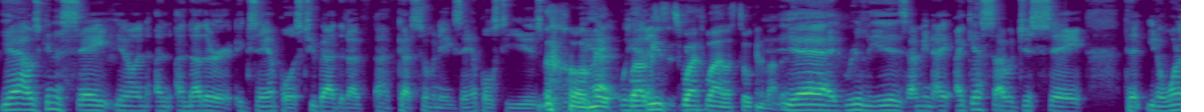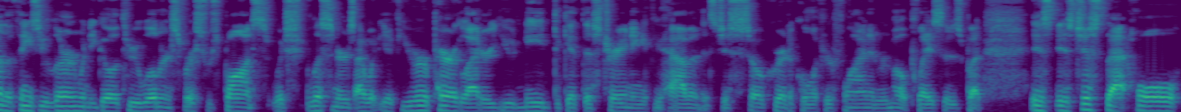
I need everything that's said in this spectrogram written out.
Yeah, I was going to say, you know, an, an, another example. It's too bad that I've I've got so many examples to use. oh, we had, we well, it means it's worthwhile us talking about it. Yeah, it really is. I mean, I, I guess I would just say that you know one of the things you learn when you go through wilderness first response which listeners i would if you're a paraglider you need to get this training if you haven't it's just so critical if you're flying in remote places but is is just that whole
